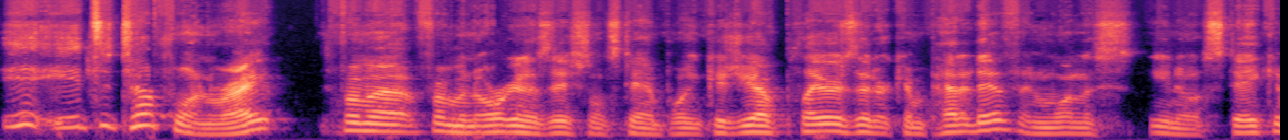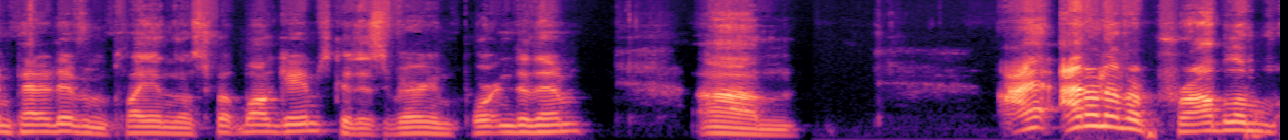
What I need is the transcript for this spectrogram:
It, it's a tough one, right? from a from an organizational standpoint because you have players that are competitive and want to you know stay competitive and play in those football games because it's very important to them um i i don't have a problem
